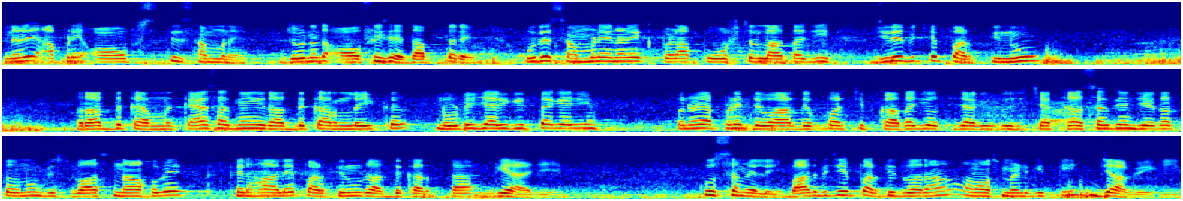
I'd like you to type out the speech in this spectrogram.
ਇਹਨਾਂ ਨੇ ਆਪਣੇ ਆਫਿਸ ਦੇ ਸਾਹਮਣੇ, ਜੋ ਇਹਨਾਂ ਦਾ ਆਫਿਸ ਹੈ, ਦਫ਼ਤਰ ਹੈ, ਉਹਦੇ ਸਾਹਮਣੇ ਇਹਨਾਂ ਨੇ ਇੱਕ ਬੜਾ ਪੋਸਟਰ ਲਾਤਾ ਜੀ, ਜਿਹਦੇ ਵਿੱਚ ਇਹ ਭਰਤੀ ਨੂੰ ਰੱਦ ਕਰਨ, ਕਹਿ ਸਕਦੇ ਹਾਂ ਜੀ, ਰੱਦ ਕਰਨ ਲਈ ਇੱਕ ਨੋਟਿਸ ਜਾਰੀ ਕੀਤਾ ਗਿਆ ਜੀ। ਉਹਨਾਂ ਨੇ ਆਪਣੀ ਦੀਵਾਰ ਦੇ ਉੱਪਰ ਚਿਪਕਾਤਾ ਜੀ, ਉੱਥੇ ਜਾ ਕੇ ਵੀ ਤੁਸੀਂ ਚੈੱਕ ਕਰ ਸਕਦੇ ਹੋ, ਜੇਕਰ ਤੁਹਾਨੂੰ ਵਿਸ਼ਵਾਸ ਨਾ ਹੋਵੇ। ਫਿਲਹਾਲ ਇਹ ਭਰਤੀ ਨੂੰ ਰੱਦ ਕਰਤਾ ਗਿਆ ਜੀ। ਕੁਝ ਸਮੇਂ ਲਈ ਬਾਅਦ ਵਿੱਚ ਇਹ ਭਰਤੀ ਦੁਆਰਾ ਅਨਾਉਂਸਮੈਂਟ ਕੀਤੀ ਜਾਵੇਗੀ।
